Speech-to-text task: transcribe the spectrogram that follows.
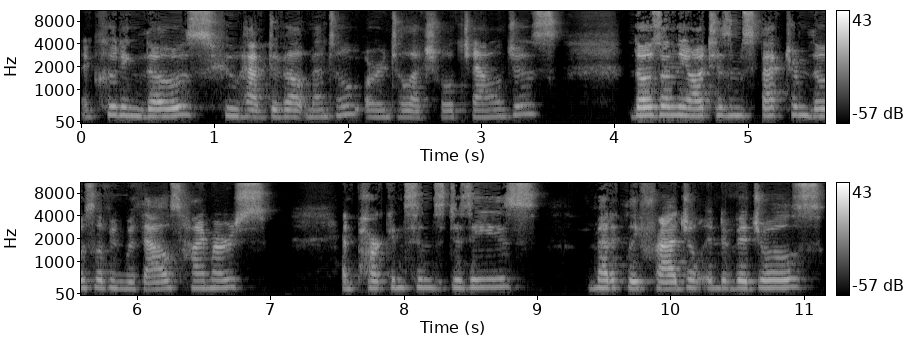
including those who have developmental or intellectual challenges, those on the autism spectrum, those living with Alzheimer's and Parkinson's disease, medically fragile individuals,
